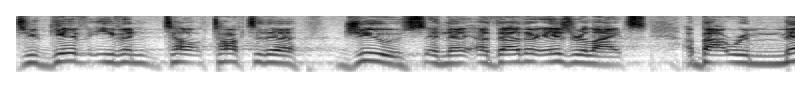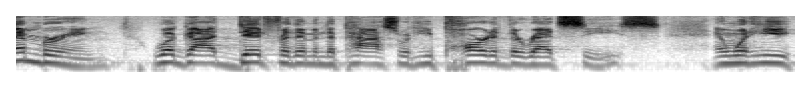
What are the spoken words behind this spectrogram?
to give even talk, talk to the Jews and the, uh, the other Israelites about remembering what God did for them in the past when He parted the Red Seas and when He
